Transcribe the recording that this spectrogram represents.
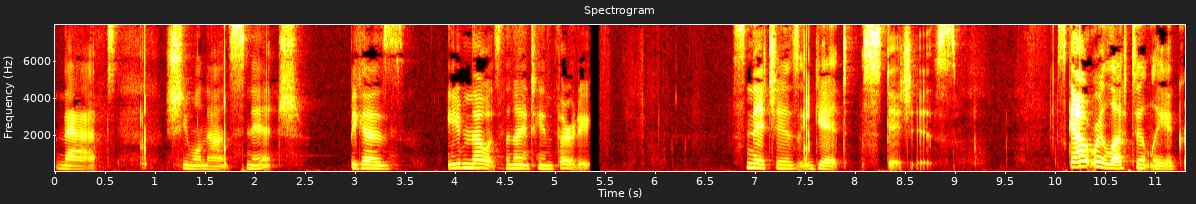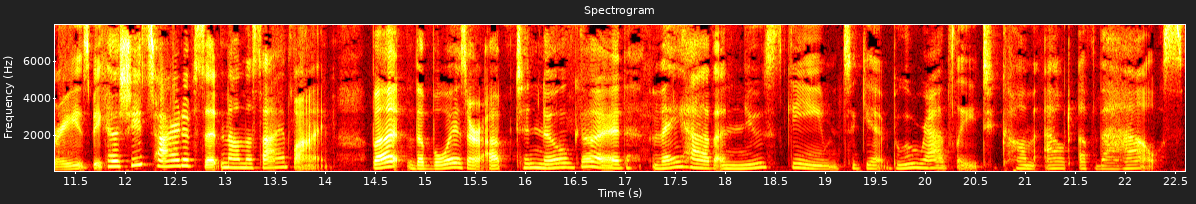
that she will not snitch, because even though it's the 1930s, snitches get stitches. Scout reluctantly agrees because she's tired of sitting on the sideline. But the boys are up to no good. They have a new scheme to get Boo Radley to come out of the house.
